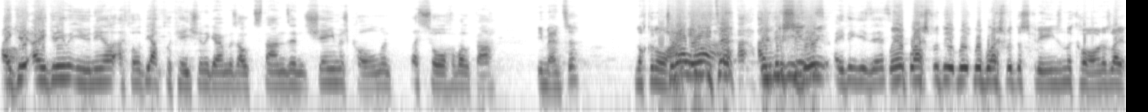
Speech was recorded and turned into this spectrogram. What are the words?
I, oh. agree, I agree with you, Neil. I thought the application again was outstanding. Seamus Coleman, let's talk about that. He meant it. Not gonna lie. Do you know what? I, I, I think he did. I think he did. We're blessed with the we're blessed with the screens in the corners. Like,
